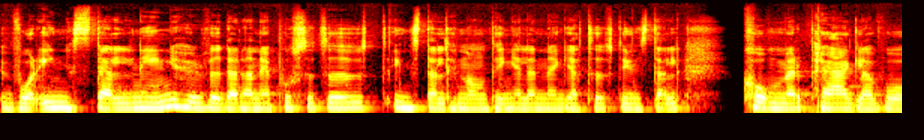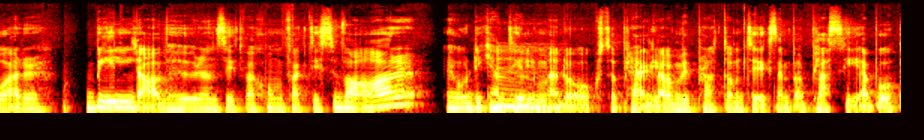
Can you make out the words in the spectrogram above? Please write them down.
vår inställning, huruvida den är positivt inställd till någonting eller negativt inställd, kommer prägla vår bild av hur en situation faktiskt var. Och det kan till och med mm. då också prägla, om vi pratar om till exempel placebo,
